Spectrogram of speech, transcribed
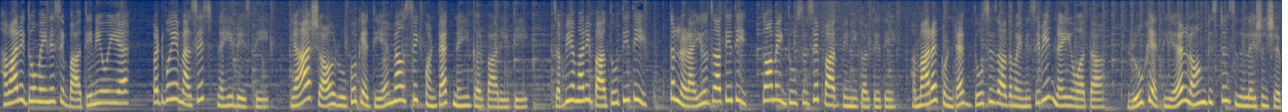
हमारी दो महीने से बात ही नहीं हुई है बट वो ये मैसेज नहीं भेजती। यहाँ शाओ रू को कहती है, मैं उससे कांटेक्ट नहीं कर पा रही थी। जब भी हमारी बात होती थी तो लड़ाई हो जाती थी तो हम एक दूसरे से बात भी नहीं करते थे। हमारा कांटेक्ट दो से ज़्यादा महीने से भी नहीं हुआ था। रू कहती है लॉन्ग डिस्टेंस रिलेशनशिप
